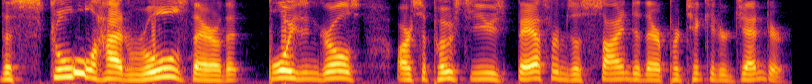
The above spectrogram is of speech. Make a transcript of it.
the school had rules there that boys and girls are supposed to use bathrooms assigned to their particular gender.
